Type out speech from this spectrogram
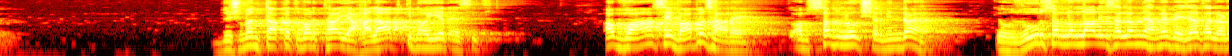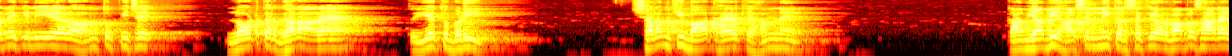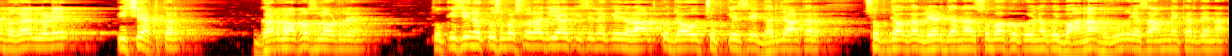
دشمن طاقتور تھا یا حالات کی نوعیت ایسی تھی۔ اب وہاں سے واپس آ رہے ہیں۔ تو اب سب لوگ شرمندہ ہیں کہ حضور صلی اللہ علیہ وسلم نے ہمیں بھیجا تھا لڑنے کے لیے اور ہم تو پیچھے لوٹ کر گھر آ رہے ہیں۔ تو یہ تو بڑی شرم کی بات ہے کہ ہم نے کامیابی حاصل نہیں کر سکے اور واپس آ رہے ہیں، بغیر لڑے پیچھے ہٹ کر گھر واپس لوٹ رہے ہیں۔ تو کسی نے کچھ مشورہ دیا، کسی نے کہ رات کو جاؤ چپکے سے گھر جا کر چھپ جا کر لیٹ جانا، صبح کو کوئی نہ کوئی بہانا حضور کے سامنے کر دینا۔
